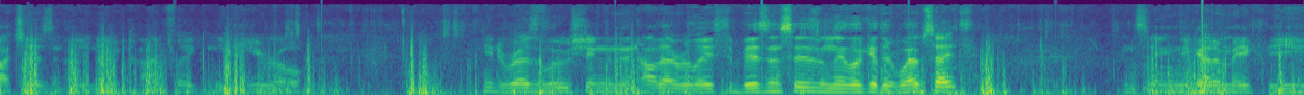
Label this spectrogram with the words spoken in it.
and how you need a conflict, you need a hero, need a resolution, and then how that relates to businesses when they look at their websites and saying you got to make the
